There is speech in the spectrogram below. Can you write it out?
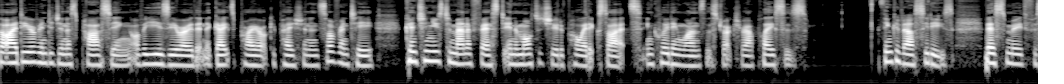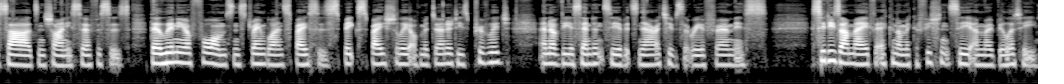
The idea of Indigenous passing, of a year zero that negates prior occupation and sovereignty, continues to manifest in a multitude of poetic sites, including ones that structure our places. Think of our cities, their smooth facades and shiny surfaces, their linear forms and streamlined spaces speak spatially of modernity's privilege and of the ascendancy of its narratives that reaffirm this. Cities are made for economic efficiency and mobility.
